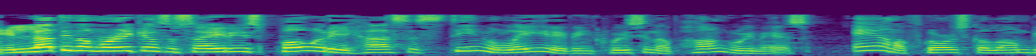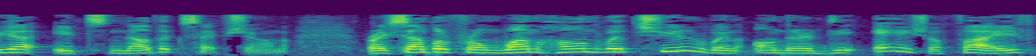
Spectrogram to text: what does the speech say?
In Latin American societies, poverty has stimulated increasing of hungriness, and of course, Colombia it's not the exception. For example, from 100 children under the age of 5,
